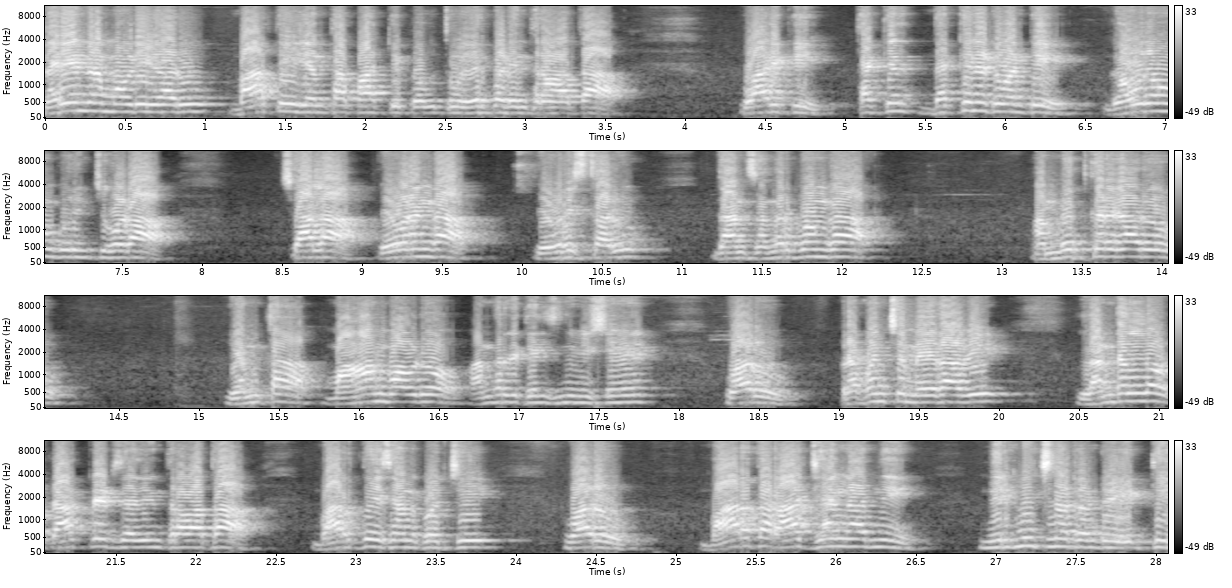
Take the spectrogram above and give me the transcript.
నరేంద్ర మోడీ గారు భారతీయ జనతా పార్టీ ప్రభుత్వం ఏర్పడిన తర్వాత వారికి దక్కి దక్కినటువంటి గౌరవం గురించి కూడా చాలా వివరంగా వివరిస్తారు. దాని సందర్భంగా అంబేద్కర్ గారు ఎంత మహానుభావుడో అందరికీ తెలిసిన విషయమే. వారు ప్రపంచ మేధావి. లండన్లో డాక్టరేట్ చదివిన తర్వాత భారతదేశానికి వచ్చి వారు భారత రాజ్యాంగాన్ని నిర్మించినటువంటి వ్యక్తి.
